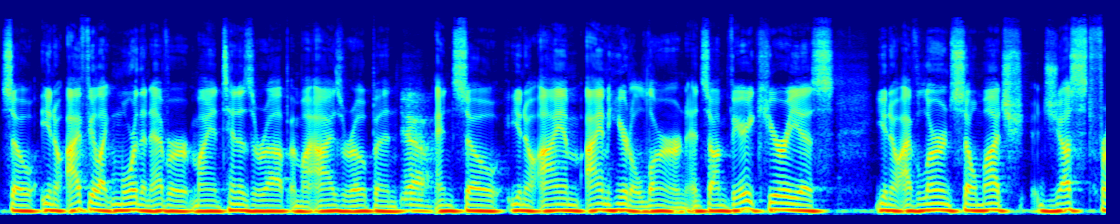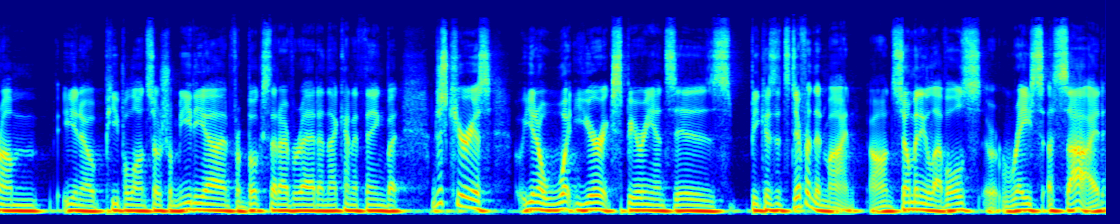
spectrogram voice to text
So, you know, I feel like more than ever, my antennas are up and my eyes are open. Yeah. And so, you know, I am I am here to learn. And so I'm very curious. You know, I've learned so much just from, you know, people on social media and from books that I've read and that kind of thing. But I'm just curious, you know, what your experience is because it's different than mine on so many levels, race aside.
